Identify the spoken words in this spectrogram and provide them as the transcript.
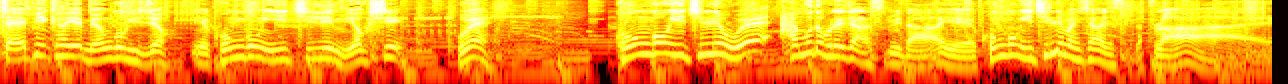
자, 에픽하이의 명곡이죠. 예, 0027님 역시 왜? 0027님 왜 아무도 보내지 않았습니다. 예, 0027님만 시청하셨습니다. 플라이.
